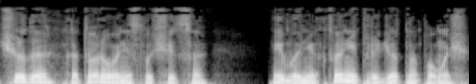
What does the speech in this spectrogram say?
Чудо, которого не случится, ибо никто не придет на помощь.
